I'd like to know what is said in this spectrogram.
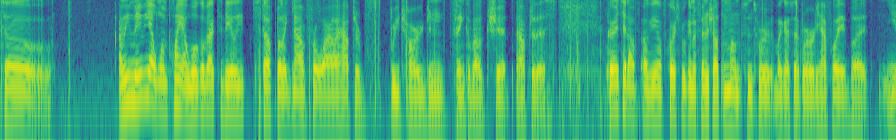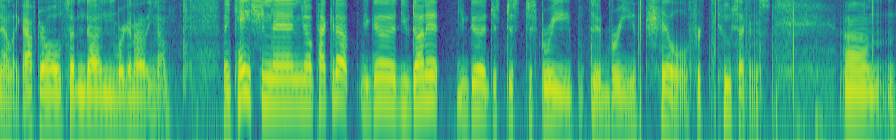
so I mean, maybe at one point I will go back to daily stuff, but like now for a while I have to recharge and think about shit after this. Granted, okay, of course we're gonna finish off the month since we're like I said we're already halfway, but you know, like after all said and done, we're gonna you know vacation, man. You know, pack it up. You're good. You've done it. You're good. Just just just breathe, dude. Breathe. Chill for two seconds. Um,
